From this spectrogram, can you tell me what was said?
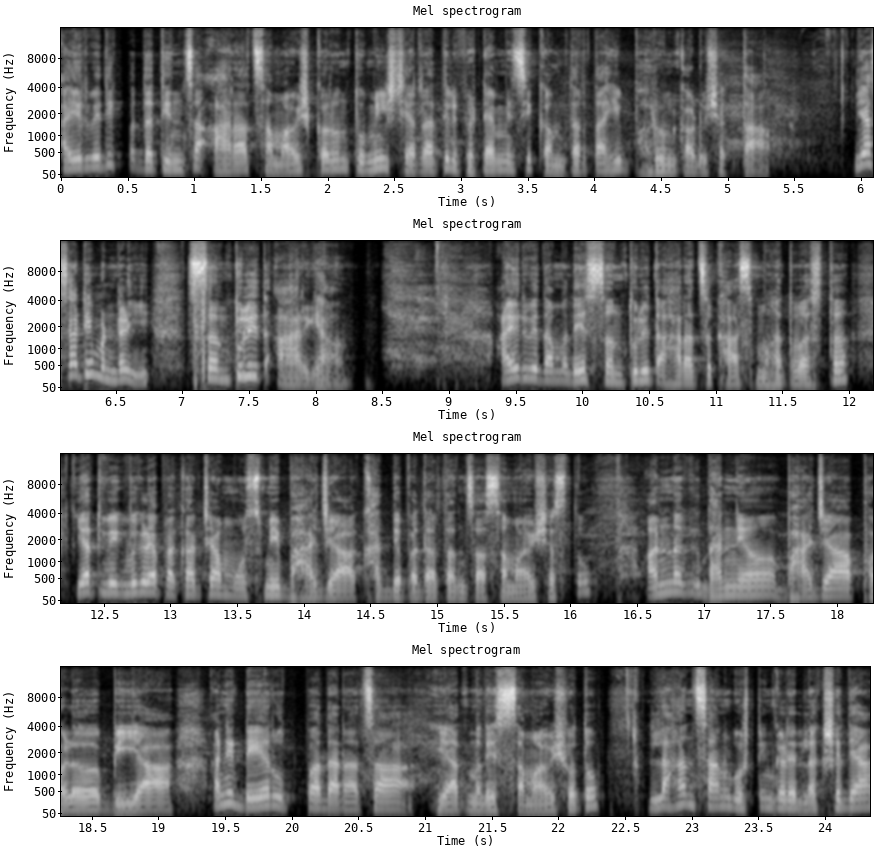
आयुर्वेदिक पद्धतींचा आहारात समावेश करून तुम्ही शरीरातील व्हिटॅमिनची कमतरताही भरून काढू शकता. यासाठी मंडळी संतुलित आहार घ्या. आयुर्वेदामध्ये संतुलित आहाराचं खास महत्त्व असतं. यात वेगवेगळ्या प्रकारच्या मोसमी भाज्या खाद्यपदार्थांचा समावेश असतो. अन्नधान्य भाज्या फळं बिया आणि डेअर उत्पादनाचा यातमध्ये समावेश होतो. लहान सहान गोष्टींकडे लक्ष द्या.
